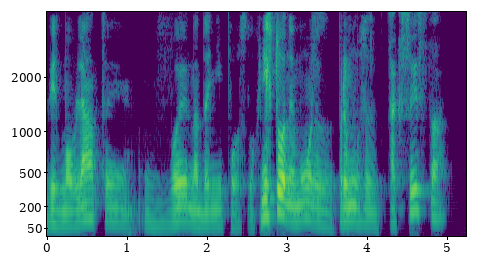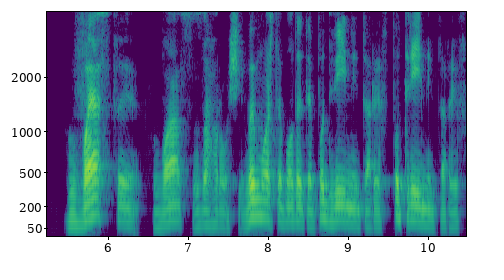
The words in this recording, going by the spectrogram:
відмовляти в наданні послуг. Ніхто не може примусити таксиста ввести вас за гроші. Ви можете платити подвійний тариф, потрійний тариф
